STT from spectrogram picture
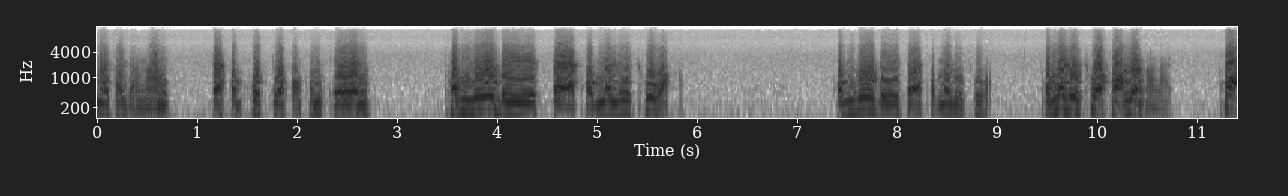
ไม่ใช่อย่างนั้น แต่ผมพูดตัวของผมเอง ผมรู้ดีแต่ผมไม่รู้ชั่วครับ ผมรู้ดีแต่ผมไม่รู้ชั่ว ผมไม่รู้ชั่วเพราะเรื่องอะไร เพราะ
